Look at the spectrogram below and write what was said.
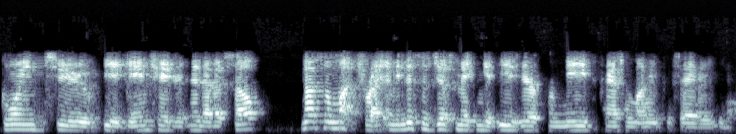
going to be a game changer in and of itself? Not so much, right? I mean, this is just making it easier for me to transfer money to say, you know,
